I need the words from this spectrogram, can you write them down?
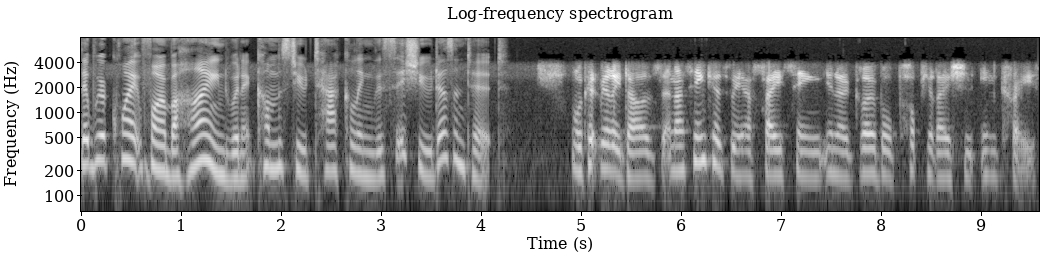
that we're quite far behind when it comes to tackling this issue, doesn't it? Look, it really does. And I think as we are facing, you know, global population increase,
